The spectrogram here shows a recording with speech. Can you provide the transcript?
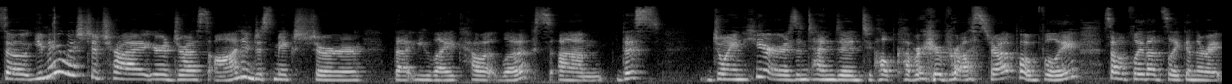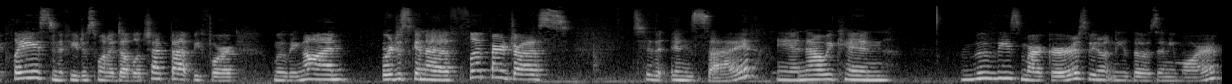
So you may wish to try your dress on and just make sure that you like how it looks. Um, this join here is intended to help cover your bra strap, hopefully. So hopefully that's like in the right place. And if you just want to double check that before moving on, we're just gonna flip our dress to the inside. And now we can remove these markers. We don't need those anymore.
